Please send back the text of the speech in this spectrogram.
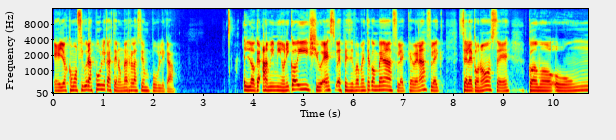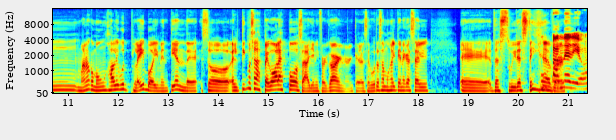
ellos como figuras públicas tener una relación pública. Lo que a mí mi único issue es específicamente con Ben Affleck, que Ben Affleck se le conoce como un, mano, como un Hollywood playboy, ¿me entiendes? So, el tipo se las pegó a la esposa, Jennifer Garner, que de seguro esa mujer tiene que ser eh, the sweetest thing un Pan de Dios.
